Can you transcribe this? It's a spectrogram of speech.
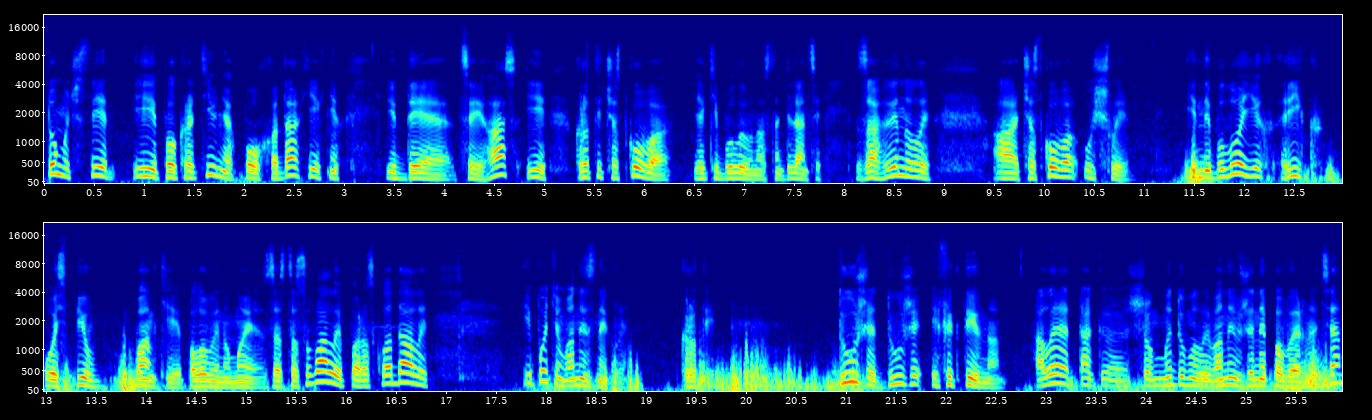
В тому числі і по кратівнях, по ходах їхніх іде цей газ, і кроти частково, які були у нас на ділянці, загинули, а частково ушли. І не було їх рік. Ось пів банки, половину ми застосували, порозкладали, і потім вони зникли. Кроти. Дуже-дуже ефективно. Але так, е, що ми думали, вони вже не повернуться.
